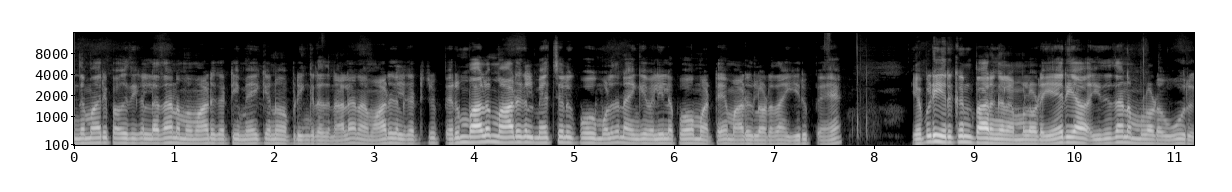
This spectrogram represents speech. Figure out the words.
இந்த மாதிரி பகுதிகளில் தான் நம்ம மாடு கட்டி மேய்க்கணும் அப்படிங்கிறதுனால நான் மாடுகள் கட்டிட்டு பெரும்பாலும் மாடுகள் மேய்ச்சலுக்கு போகும்பொழுது நான் எங்கேயும் வெளியில் போக மாட்டேன். மாடுகளோட தான் இருப்பேன். எப்படி இருக்குன்னு பாருங்கள் நம்மளோட ஏரியா இதுதான் நம்மளோட ஊர்.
